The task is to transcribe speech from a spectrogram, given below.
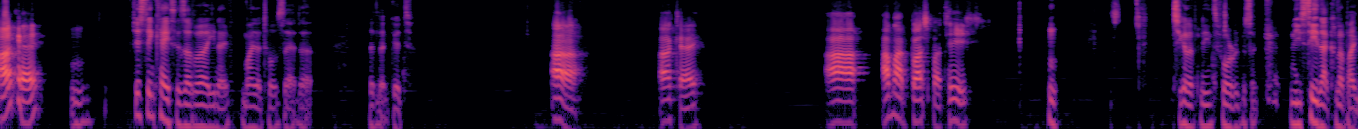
okay. mm. just in case there's other you know minor minotaurs there that that look good. Ah, okay. Uh, I might brush my teeth. She kind of leans forward and goes like, and you see that kind of like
